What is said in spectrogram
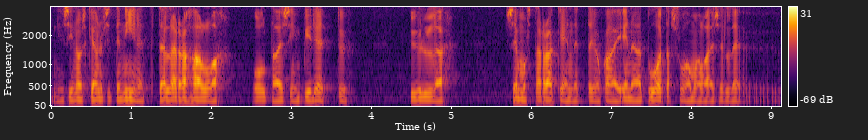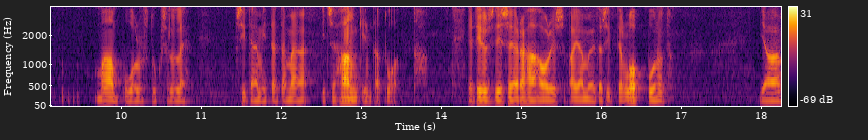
niin siinä olisi käynyt sitten niin, että tällä rahalla oltaisiin pidetty yllä semmoista rakennetta, joka ei enää tuota suomalaiselle maanpuolustukselle sitä, mitä tämä itse hankinta tuottaa. Ja tietysti se raha olisi ajan myötä sitten loppunut, ja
